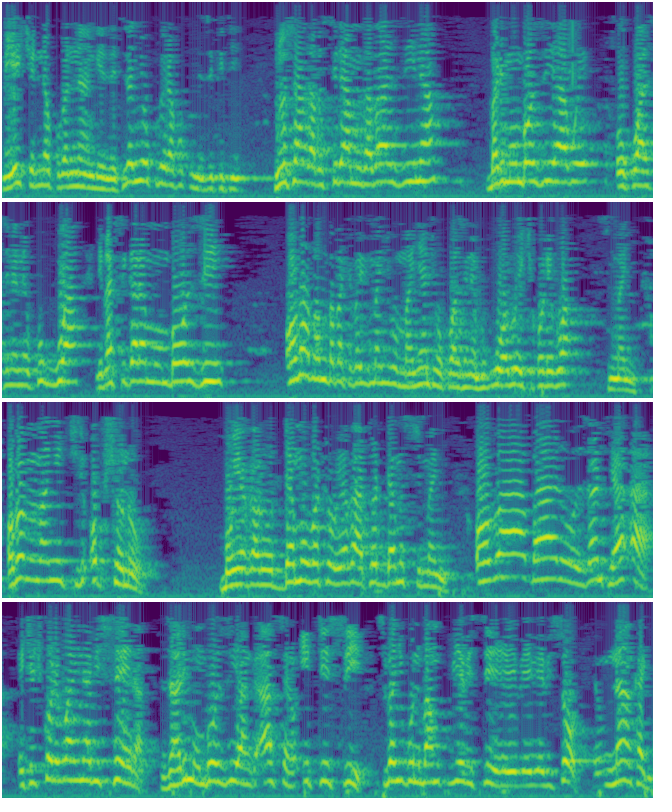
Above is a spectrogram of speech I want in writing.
naye kyennaku bannange nze tirannyo okubeerako ku mizikiti. Nosanga abasiraamu nga baziina bali mu mboozi yaabwe okwazina ne kuggwa ne basigala mu mboozi. Oba abamu baba tebabimanyi bumanya nti okwazina ne kuggwa waliwo ekikolebwa simanyi. Oba bamanyi kiri optional bweoyagala oddamu oba toyagala toddamu simanyi. Oba balowooza nti aa ekyo kikolebwa alina biseera zaali mu mboozi yange arsenal etc simanyi guni bamukubye ebiso nankali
